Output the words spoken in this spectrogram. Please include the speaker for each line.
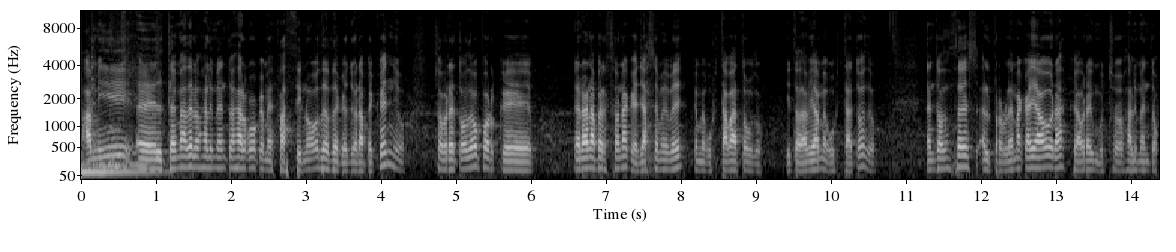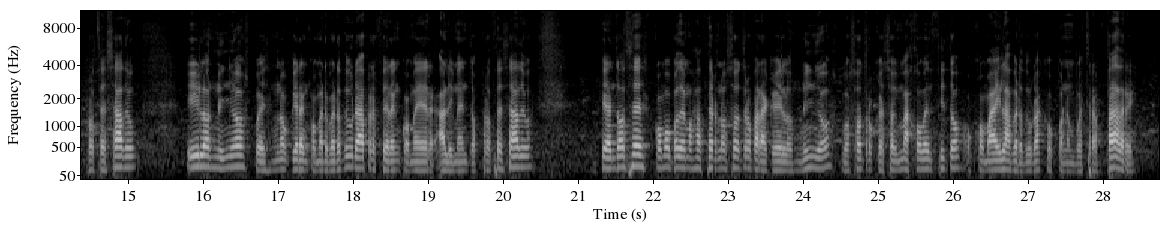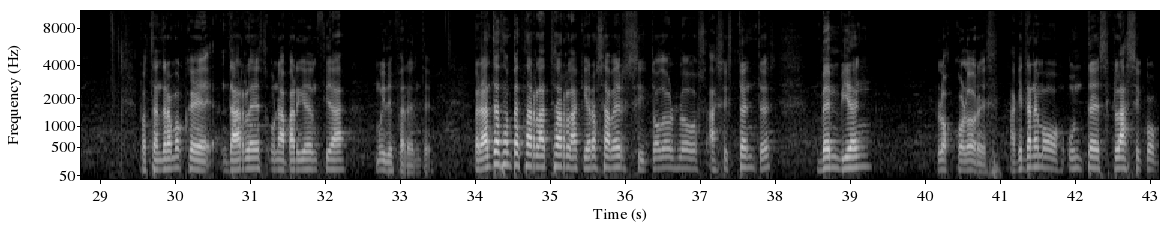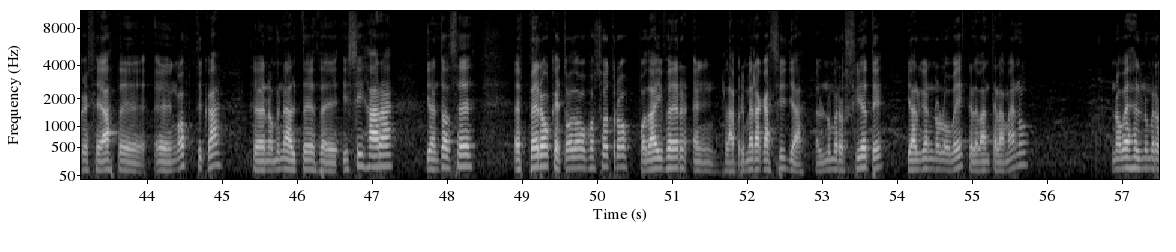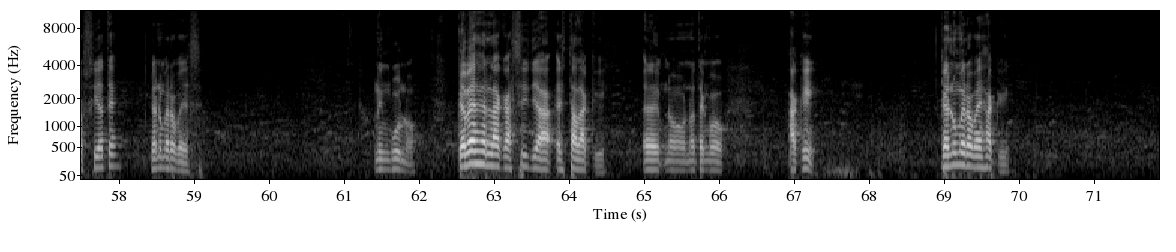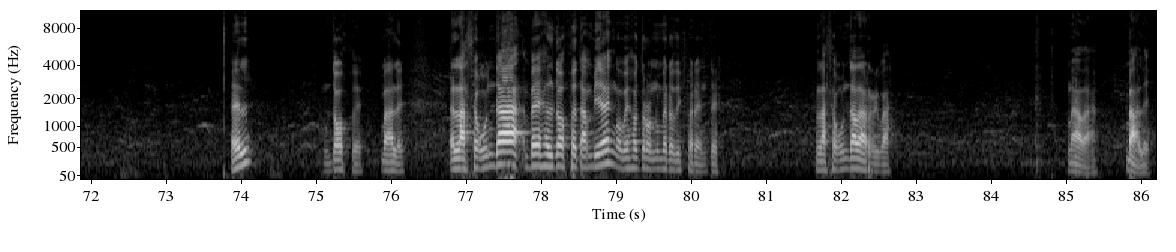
Speaker 1: A
Speaker 2: mí el tema de los alimentos es algo que me fascinó desde que yo era pequeño, sobre todo porque era una persona que ya se me ve que me gustaba todo y todavía me gusta todo. Entonces el problema que hay ahora es que ahora hay muchos alimentos procesados y los niños pues no quieren comer verduras, prefieren comer alimentos procesados. Y entonces, ¿cómo podemos hacer nosotros para que los niños, vosotros que sois más jovencitos, os comáis las verduras que os ponen vuestros padres? Pues tendremos que darles una apariencia muy diferente. Pero antes de empezar la charla, quiero saber si todos los asistentes ven bien los colores. Aquí tenemos un test clásico que se hace en óptica, se denomina el test de Ishihara, y entonces espero que todos vosotros podáis ver en la primera casilla el número 7, si alguien no lo ve, que levante la mano. ¿No ves el número 7? ¿Qué número ves? Ninguno. ¿Qué ves en la casilla esta de aquí? Eh, no, no tengo... Aquí. ¿Qué número ves aquí? ¿El? 12, vale. ¿En la segunda ves el 12 también o ves otro número diferente? En la segunda de arriba. Nada, vale.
